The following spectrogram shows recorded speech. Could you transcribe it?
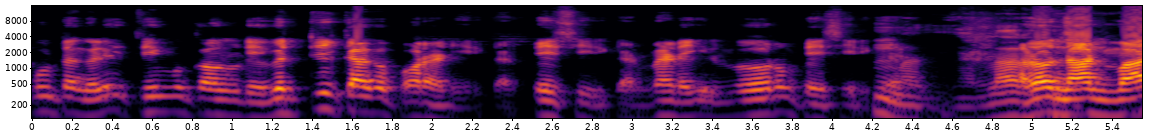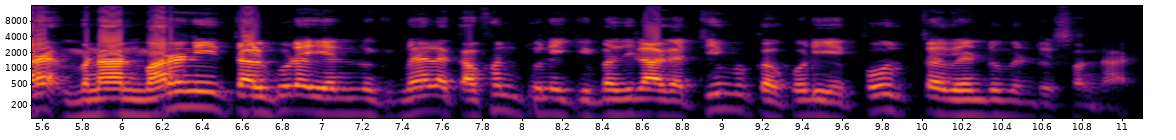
கூட்டங்களில் திமுகவுடைய வெற்றிக்காக போராடி இருக்கார் பேசியிருக்கார் மேடையில் தோறும் பேசியிருக்கார். அதாவது நான் மர நான் மரணித்தால் கூட எனக்கு மேல கஃன் துணிக்கு பதிலாக திமுக கொடியை போர்த்த வேண்டும் என்று சொன்னார்.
